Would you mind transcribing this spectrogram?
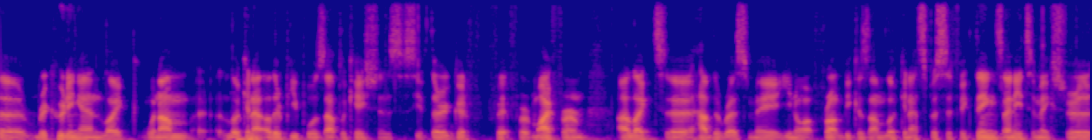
the recruiting end, like when I'm uh, looking at other people's applications to see if they're a good fit for my firm, I like to have the resume, you know, up front because I'm looking at specific things. I need to make sure,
